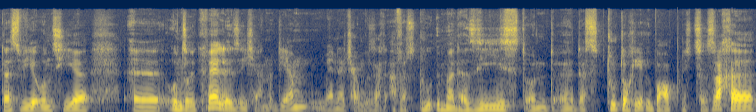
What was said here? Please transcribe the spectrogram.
dass wir uns hier äh, unsere Quelle sichern. Und die haben, Manager haben gesagt, ach, was du immer da siehst und äh, das tut doch hier überhaupt nichts zur Sache.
